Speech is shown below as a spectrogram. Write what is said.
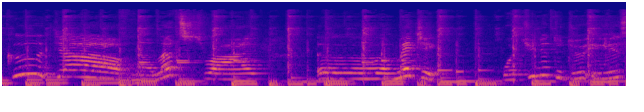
Good job. Now let's try uh, magic. What you need to do is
